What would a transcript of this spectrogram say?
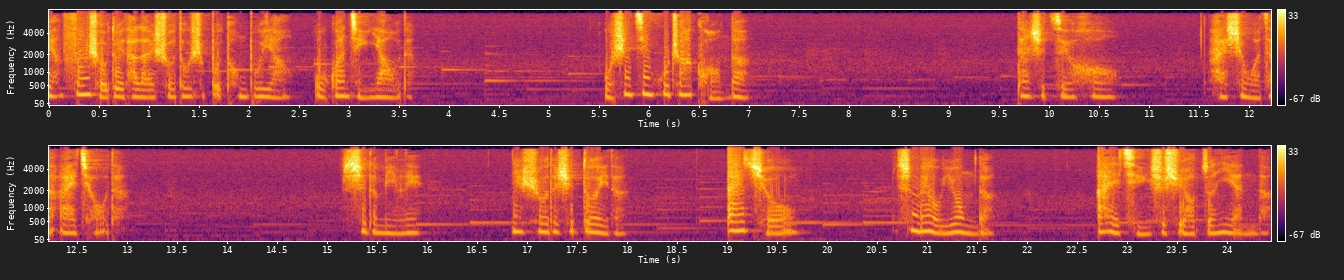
连分手对他来说都是不痛不痒、无关紧要的。我是近乎抓狂的，但是最后，还是我在哀求的。是的，米粒，你说的是对的，哀求是没有用的。爱情是需要尊严的，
